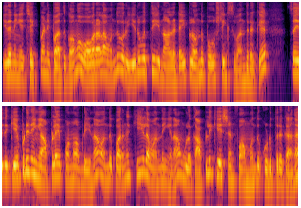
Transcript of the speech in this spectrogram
இதை நீங்கள் செக் பண்ணி பார்த்துக்கோங்க. ஓவராலாக வந்து ஒரு இருபத்தி நாலு டைப்பில் வந்து போஸ்டிங்ஸ் வந்திருக்கு. ஸோ இதுக்கு எப்படி நீங்கள் அப்ளை பண்ணோம் அப்படின்னா வந்து பாருங்கள் கீழே வந்தீங்கன்னா உங்களுக்கு அப்ளிகேஷன் ஃபார்ம் வந்து கொடுத்துருக்காங்க.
